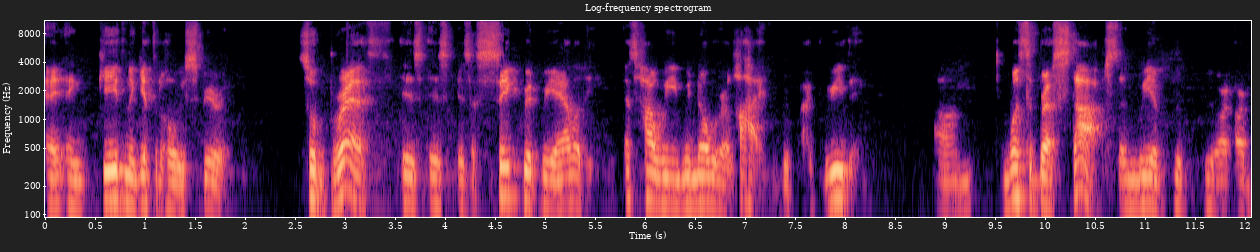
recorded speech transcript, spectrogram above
and, and, gave them the gift of the Holy Spirit. So breath is, is, is a sacred reality. That's how we, we know we're alive, by breathing. Um, once the breath stops, then we have, we, our,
